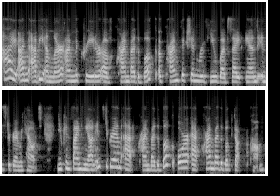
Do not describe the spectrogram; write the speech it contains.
Hi, I'm Abby Endler. I'm the creator of Crime by the Book, a crime fiction review website and Instagram account. You can find me on Instagram at Crime by the Book or at crimebythebook.com.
